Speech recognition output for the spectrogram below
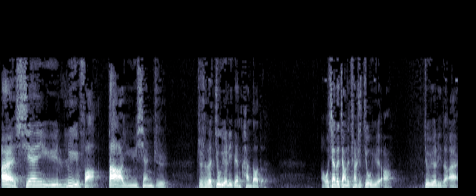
爱先于律法，大于先知。这是在旧约里边看到的。啊，我现在讲的全是旧约啊，旧约里的爱。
